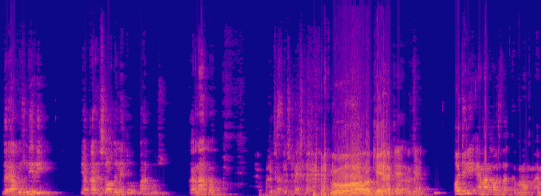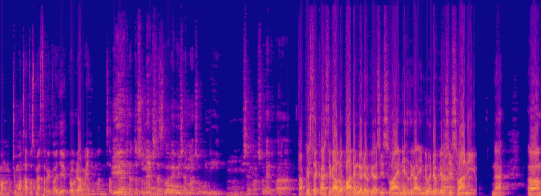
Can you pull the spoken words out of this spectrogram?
dari aku sendiri, ya kasih Sloten itu bagus. Karena apa? Satu semester. Oh, oke, oke, oke. Oh jadi emang emang, emang cuma satu semester itu aja ya? Programnya cuma satu. Iya, satu semester So. tapi bisa masuk uni, Hmm. bisa masuk FH. Tapi STK STK lo pada nggak ada beasiswa ini STK Indo ada beasiswa nih. Nah, em,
